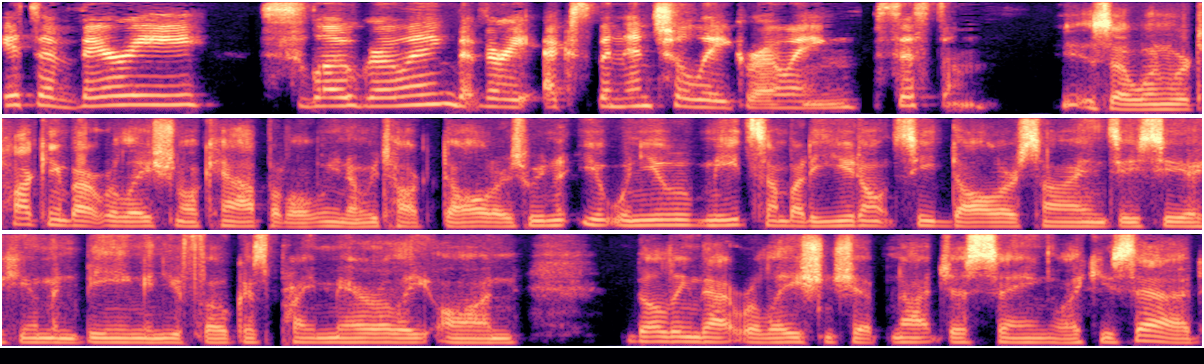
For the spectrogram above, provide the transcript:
it's a very slow growing, but very exponentially growing system. So when we're talking about relational capital, you know, we talk dollars. We, you, when you meet somebody, you don't see dollar signs. You see a human being, and you focus primarily on building that relationship, not just saying, like you said,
